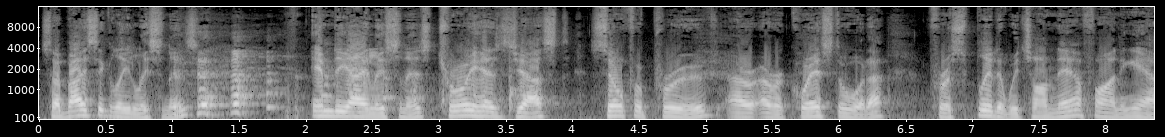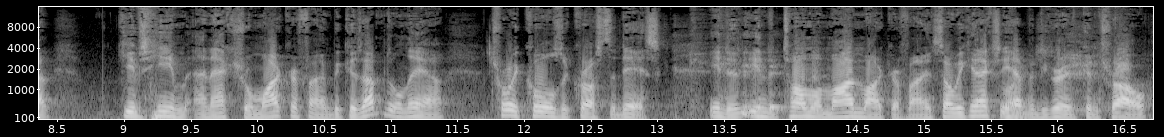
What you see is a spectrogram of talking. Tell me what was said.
So basically, listeners, MDA listeners, Troy has just self-approved a, a request order for a splitter, which I'm now finding out gives him an actual microphone because up till now. Troy calls across the desk into, into Tom on my microphone, so we can actually have a degree of control.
